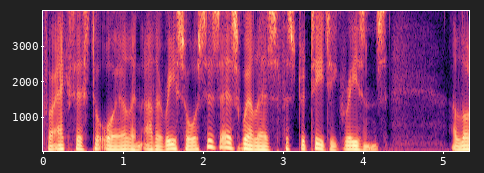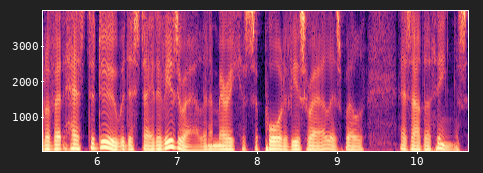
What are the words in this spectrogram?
for access to oil and other resources, as well as for strategic reasons. A lot of it has to do with the state of Israel and America's support of Israel as well as other things.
